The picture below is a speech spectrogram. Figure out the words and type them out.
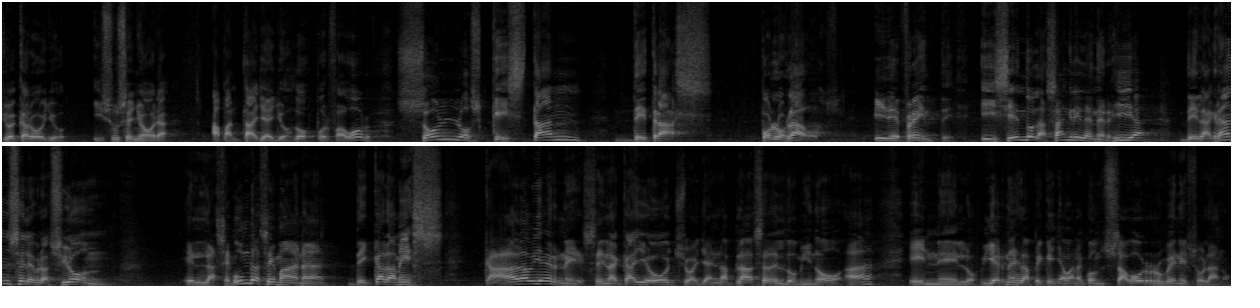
Joe Carollo y su señora, a pantalla ellos dos, por favor, son los que están detrás, por los lados y de frente, y siendo la sangre y la energía de la gran celebración en la segunda semana de cada mes cada viernes en la calle 8, allá en la Plaza del Dominó, ¿ah? en eh, los viernes de la Pequeña Habana con sabor venezolano.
